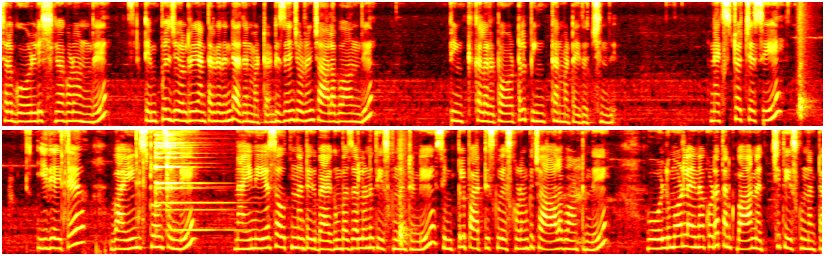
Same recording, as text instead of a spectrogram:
చాలా గోల్డిష్గా కూడా ఉంది. టెంపుల్ జ్యువెలరీ అంటారు కదండి అదనమాట డిజైన్ చూడండి చాలా బాగుంది. పింక్ కలర్ టోటల్ పింక్ అనమాట ఇది వచ్చింది నెక్స్ట్ వచ్చేసి ఇది అయితే వైన్ స్టోన్స్ అండి. నైన్ ఇయర్స్ అవుతుందంటే ఇది బేగం బజార్లోనే తీసుకుందంటండి. సింపుల్ పార్టీస్కి వేసుకోవడానికి చాలా బాగుంటుంది. ఓల్డ్ మోడల్ అయినా కూడా తనకు బాగా నచ్చి తీసుకుందంట.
